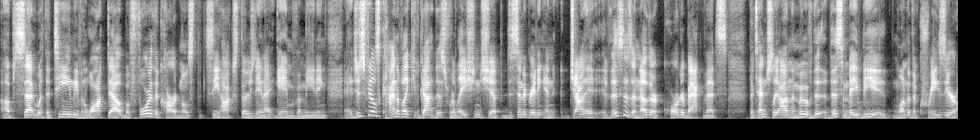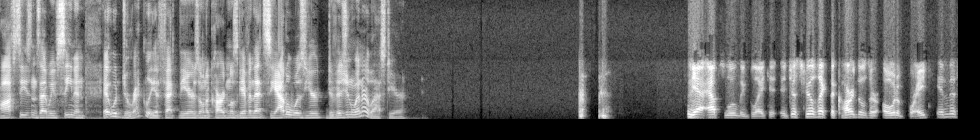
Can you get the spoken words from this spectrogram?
upset with the team, even walked out before the Cardinals Seahawks Thursday night game of a meeting. it just feels kind of like you've got this relationship disintegrating. And John, if this is another quarterback that's potentially on the move, th- this may be one of the crazier off seasons that we've seen, and it would directly affect the Arizona Cardinals, given that Seattle was your division winner last year. Yeah, absolutely, Blake. It, it just feels like the Cardinals are owed a break in this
